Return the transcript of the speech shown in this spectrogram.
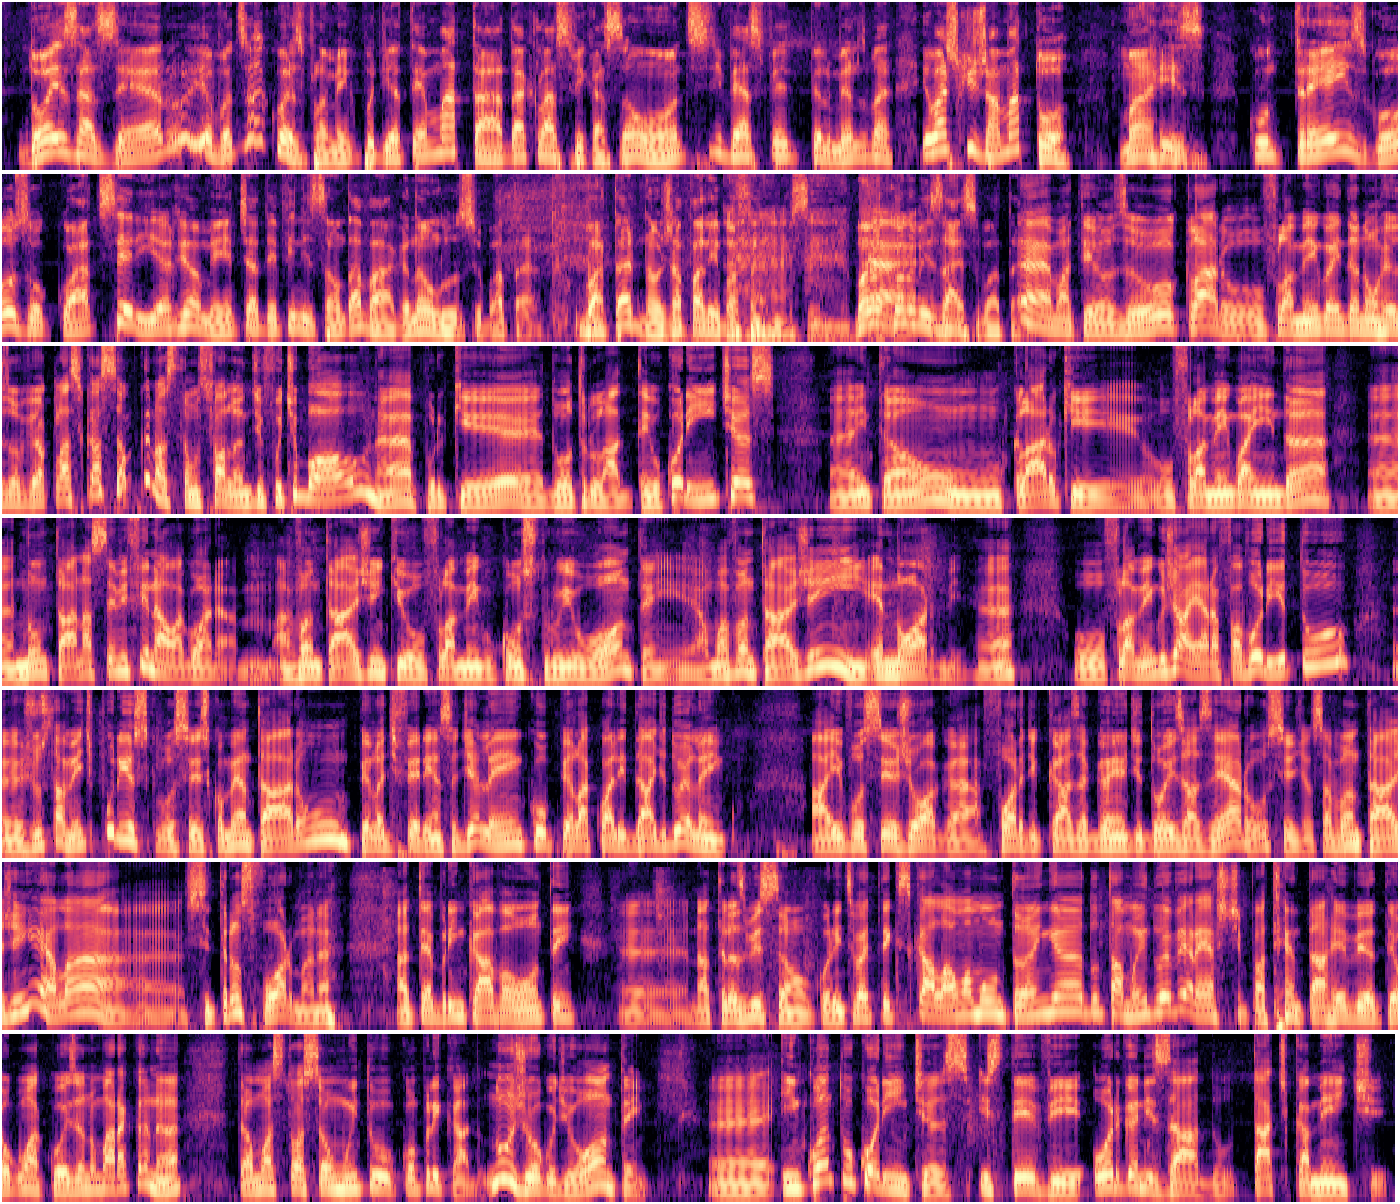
2 a 0 e eu vou dizer uma coisa, o Flamengo podia ter matado a classificação ontem se tivesse feito pelo menos, eu acho que já matou mas com três gols ou quatro seria realmente a definição da vaga, não, Lúcio? Boa tarde. Boa tarde, não, já falei boa tarde pra você. Vamos é, economizar esse boa tarde. É, Matheus, o, claro, o Flamengo ainda não resolveu a classificação, porque nós estamos falando de futebol, né? Porque do outro lado tem o Corinthians. É, então, claro que o Flamengo ainda é, não está na semifinal. Agora, a vantagem que o Flamengo construiu ontem é uma vantagem enorme. Né? O Flamengo já era favorito é, justamente por isso que vocês comentaram, pela diferença de elenco, pela qualidade do elenco aí você joga fora de casa, ganha de 2 a 0, ou seja, essa vantagem ela uh, se transforma, né? Até brincava ontem uh, na transmissão. O Corinthians vai ter que escalar uma montanha do tamanho do Everest para tentar reverter alguma coisa no Maracanã. Então, uma situação muito complicada. No jogo de ontem, uh, enquanto o Corinthians esteve organizado taticamente,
